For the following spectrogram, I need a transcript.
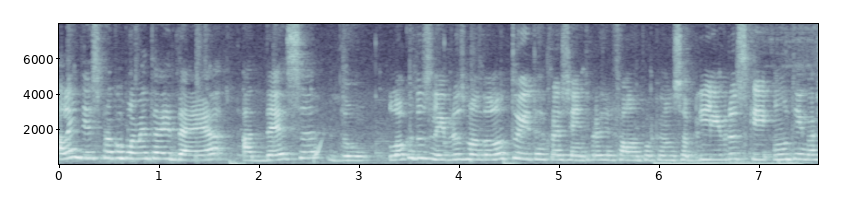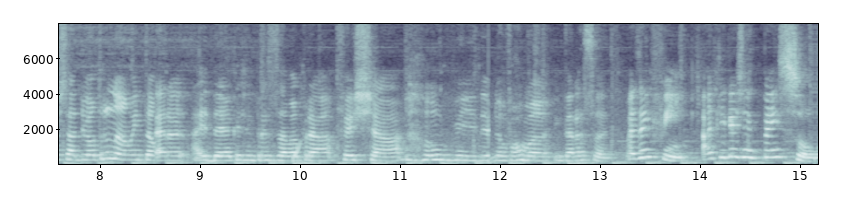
Além disso, pra complementar a ideia, a Dessa do Louco dos Livros mandou no Twitter pra gente, pra gente falar um pouquinho sobre livros que um tinha gostado e outro não, então era a ideia que a gente precisava pra fechar o vídeo de uma forma interessante. Mas enfim, o que a gente pensou?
